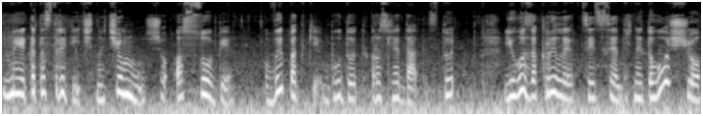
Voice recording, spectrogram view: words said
не катастрофічно. Чому? Що особі випадки будуть розглядатись. То його закрили цей центр не того, що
